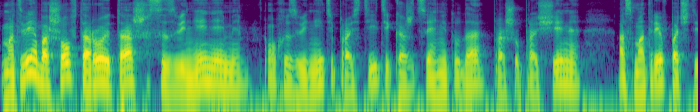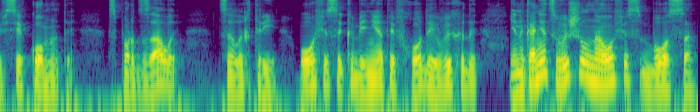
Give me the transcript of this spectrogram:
Матвей обошел второй этаж с извинениями. «Ох, извините, простите, кажется, я не туда, прошу прощения», осмотрев почти все комнаты, спортзалы – целых три, офисы, кабинеты, входы и выходы, и, наконец, вышел на офис босса,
